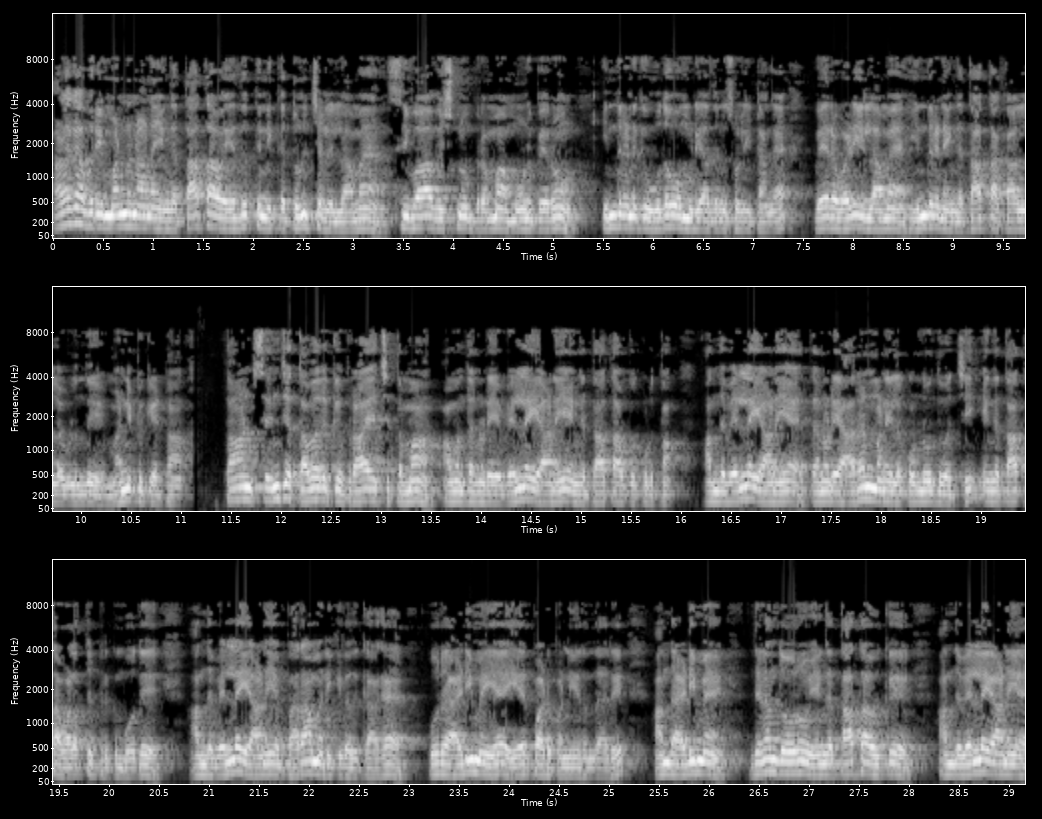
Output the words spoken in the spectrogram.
அழகாபுரி மன்னனான எங்க தாத்தாவை எதிர்த்து நிக்க துணிச்சல் இல்லாம சிவா விஷ்ணு பிரம்மா மூணு பேரும் இந்திரனுக்கு உதவ முடியாதுன்னு சொல்லிட்டாங்க. வேற வழி இல்லாம இந்திரன் எங்க தாத்தா காலில் விழுந்து மன்னிப்பு கேட்டான். தான் செஞ்ச தவறுக்கு பிராயச்சித்தமா அவன் தன்னுடைய வெள்ளை யானையை எங்க தாத்தாவுக்கு கொடுத்தான். அந்த வெள்ளை யானையை தன்னுடைய அரண்மனையில கொண்டு வந்து வச்சு எங்க தாத்தா வளர்த்துட்டு இருக்கும்போது அந்த வெள்ளை யானையை பராமரிக்கிறதுக்காக ஒரு அடிமையை ஏற்பாடு பண்ணியிருந்தாரு. அந்த அடிமை தினந்தோறும் எங்க தாத்தாவுக்கு அந்த வெள்ளை யானையை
